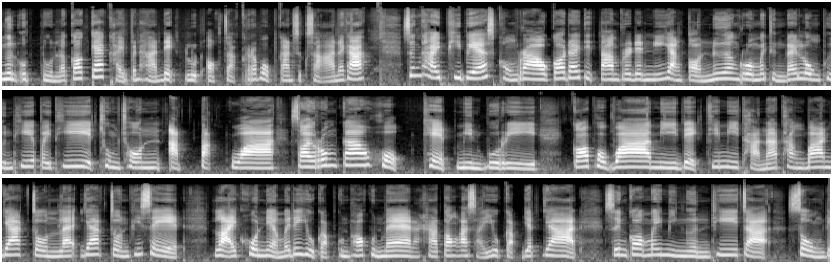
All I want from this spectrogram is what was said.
เงินอุดหนุน แล้วก็แก้ไขปัญหาเด็กหลุดออกจากระบบการศึกษานะคะ ซึ่งไทย PBS ของเราก็ได้ติดตามประเด็นนี้อย่างต่อเนื่อง รวมไปถึงได้ลงพื้นที่ไปที่ชุมชนอัดตักวา ซอยร่ม 96 เขตมีนบุรี ก็พบว่ามีเด็กที่มีฐานะทางบ้านยากจนและยากจนพิเศษ หลายคนเนี่ยไม่ได้อยู่กับคุณพ่อคุณแม่นะคะ ต้องอาศัยอยู่กับญาติญาติซึ่งก็ไม่มีเงินที่จะส่งเ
